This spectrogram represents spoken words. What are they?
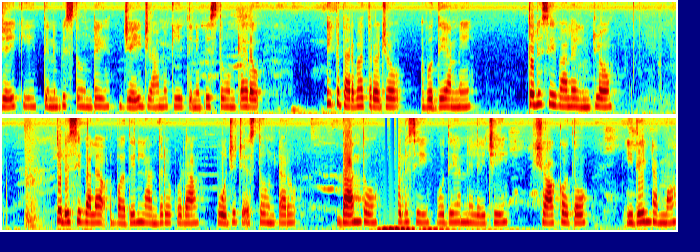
జైకి తినిపిస్తూ ఉంటే జై జానుకి తినిపిస్తూ ఉంటాడు. ఇక తర్వాత రోజు ఉదయాన్నే తులసి వాళ్ళ ఇంట్లో తులసి వాళ్ళ వదినలందరూ కూడా పూజ చేస్తూ ఉంటారు. దాంతో తులసి ఉదయాన్నే లేచి షాకోతో ఇదేంటమ్మా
